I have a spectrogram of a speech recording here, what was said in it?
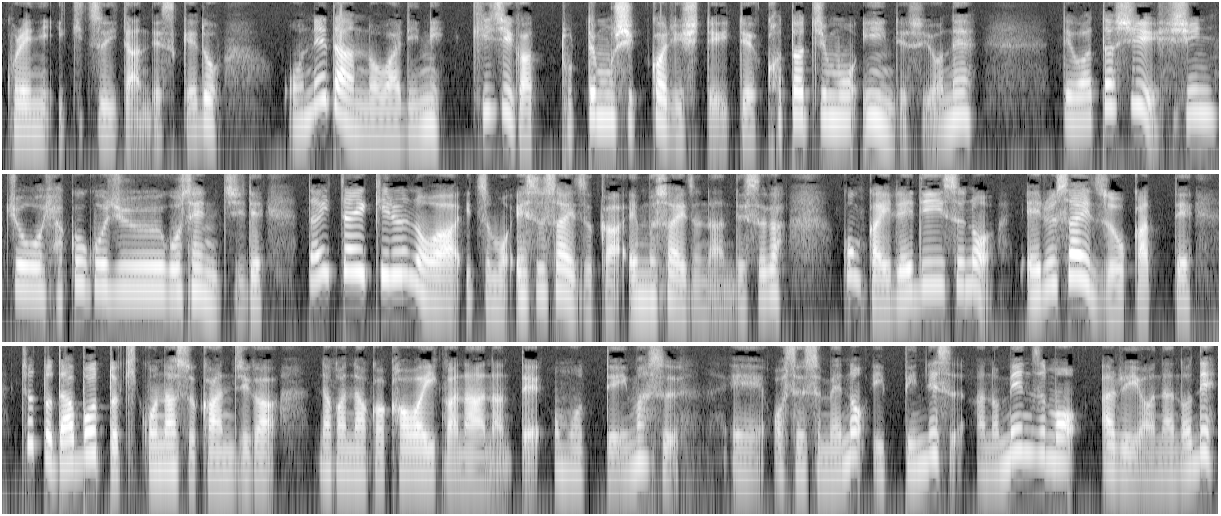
これに行き着いたんですけどお値段の割に生地がとってもしっかりしていて形もいいんですよね。で、私、身長155センチで、だいたい着るのはいつも S サイズか M サイズなんですが、今回レディースの L サイズを買って、ちょっとダボっと着こなす感じがなかなか可愛いかななんて思っています。えーおすすめの一品です。あの、メンズもあるようなので、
